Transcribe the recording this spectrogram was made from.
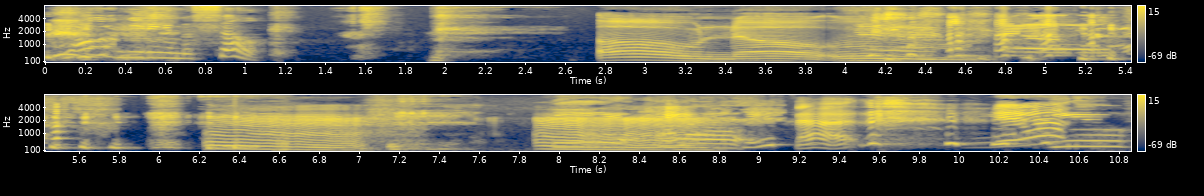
Y'all are meeting in the silk. Oh no. Mm. Mm. I Uh, hate that. Yeah. you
